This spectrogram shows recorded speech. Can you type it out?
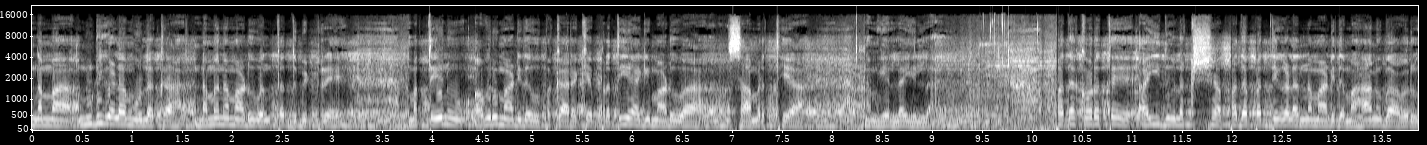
ನಮ್ಮ ನುಡಿಗಳ ಮೂಲಕ ನಮನ ಮಾಡುವಂಥದ್ದು ಬಿಟ್ಟರೆ ಮತ್ತೇನು ಅವರು ಮಾಡಿದ ಉಪಕಾರಕ್ಕೆ ಪ್ರತಿಯಾಗಿ ಮಾಡುವ ಸಾಮರ್ಥ್ಯ ನಮಗೆಲ್ಲ ಇಲ್ಲ. ಪದ ಕೊರತೆ ಐದು ಲಕ್ಷ ಪದ ಪದ್ಯಗಳನ್ನು ಮಾಡಿದ ಮಹಾನುಭಾವರು.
